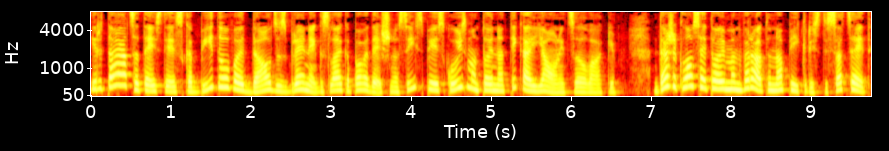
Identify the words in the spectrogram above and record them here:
ir tāds attīstījies, ka bīdovai daudzas brīvīgas laika pavadīšanas izpējas, ko izmantoja ne tikai jauni cilvēki. Daži klausētoji man varētu napīkristi sacīt,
